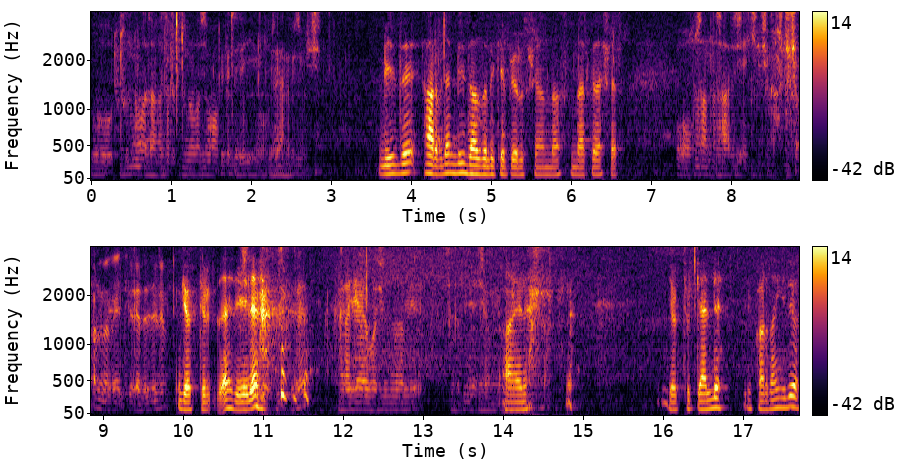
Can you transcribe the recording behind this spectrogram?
bu turnuvada hazırlık turnuvası muhabbeti de iyi oldu yani bizim için. Biz de harbiden biz de hazırlık yapıyoruz şu anda aslında arkadaşlar. Oğuzhan da sadece ikinci kartı görmemeye dikkat edelim. Göktürk'le diyelim. Kariyer başında bir sıkıntı yaşamıyor. Aynen. Göktürk geldi. Yukarıdan gidiyor.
